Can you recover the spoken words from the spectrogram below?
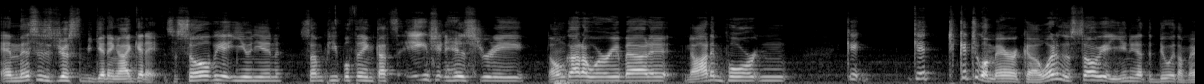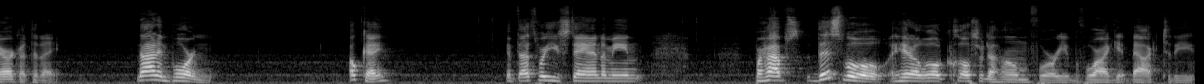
And this is just the beginning. I get it. It's the Soviet Union. Some people think that's ancient history. Don't gotta worry about it. Not important. Get get get to America. What does the Soviet Union have to do with America today? Not important. Okay. If that's where you stand, I mean, perhaps this will hit a little closer to home for you before I get back to the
